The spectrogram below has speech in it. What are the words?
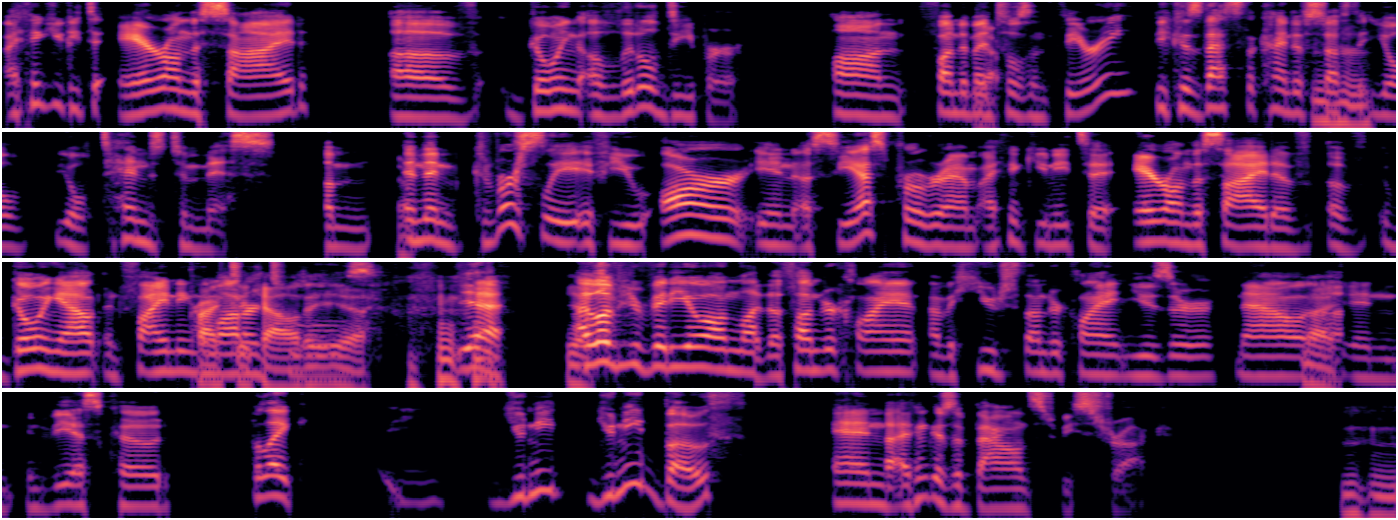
I think you need to err on the side of going a little deeper on fundamentals and theory because that's the kind of stuff Mhm. that you'll you'll tend to miss. Um, Yep. And then conversely, if you are in a CS program, I think you need to err on the side of of going out and finding the modern tools. yeah. Yeah. Yeah. I love your video on like the Thunder client. I'm a huge Thunder client user now uh, in in VS Code. But like you need you need both and I think there's a balance to be struck. hmm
